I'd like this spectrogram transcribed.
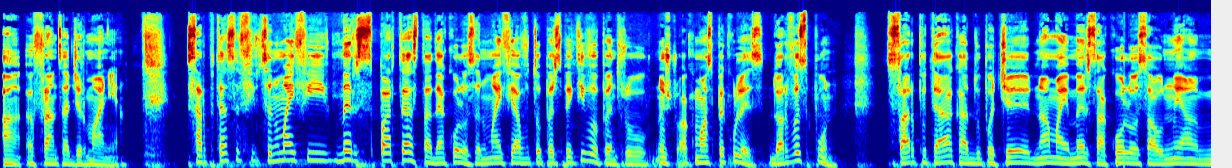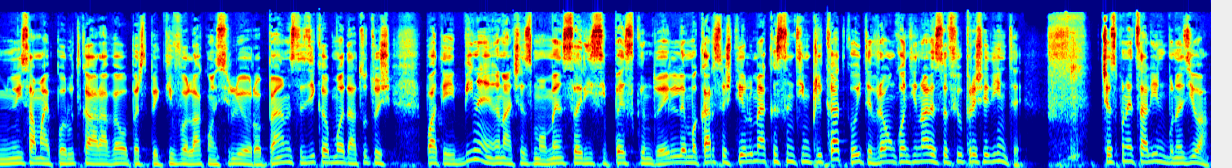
a, Franța-Germania. S-ar putea să, fi, să nu mai fi mers partea asta de acolo, să nu mai fi avut o perspectivă pentru, nu știu, acum speculez, doar vă spun. S-ar putea ca după ce n-a mai mers acolo sau nu, i-a, nu i s-a mai părut că ar avea o perspectivă la Consiliul European, să zică, mă, dar totuși, poate e bine în acest moment să risipesc îndoielile, măcar să știe lumea că sunt implicat, că uite, vreau în continuare să fiu președinte. Ce spuneți, Alin? Bună ziua!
